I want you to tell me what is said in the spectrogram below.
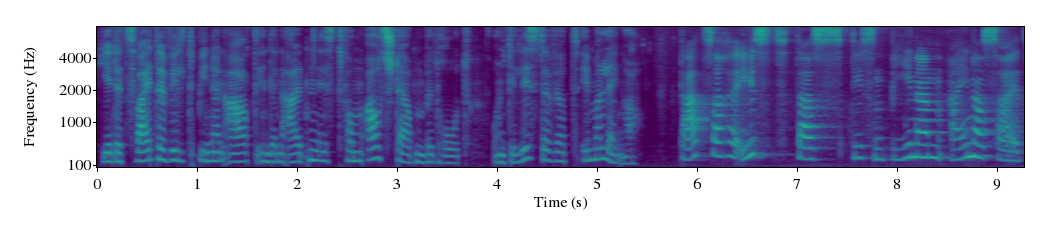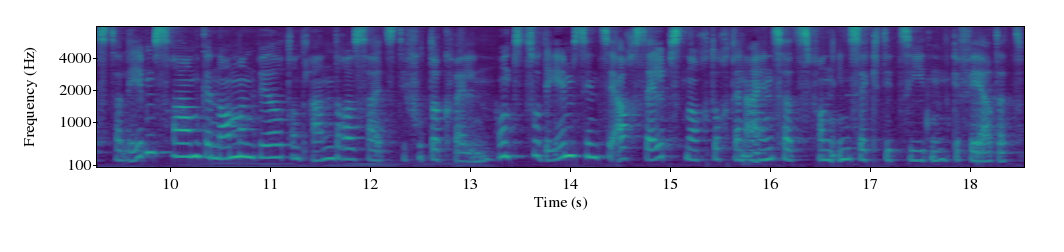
Jede zweite Wildbienenart in den Alpen ist vom Aussterben bedroht und die Liste wird immer länger. Tatsache ist, dass diesen Bienen einerseits der Lebensraum genommen wird und andererseits die Futterquellen. Und zudem sind sie auch selbst noch durch den Einsatz von Insektiziden gefährdet.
